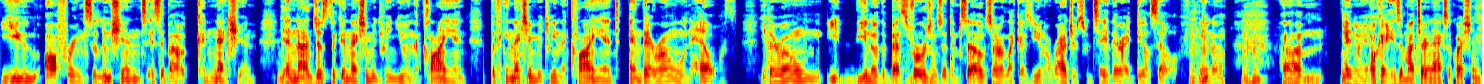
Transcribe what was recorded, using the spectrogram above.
you offering solutions it's about connection. Yeah, and not just the connection between you and the client but the connection between the client and their own health Yeah. their own you, you know the best Mhm. versions of themselves are like as you know rogers would say their ideal self Mhm. you know Mhm. um anyway okay is it my turn to ask a question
